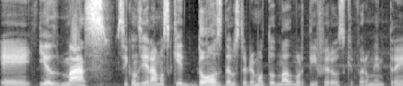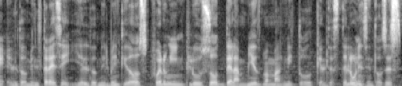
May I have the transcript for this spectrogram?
Eh, y es más si consideramos que dos de los terremotos más mortíferos, que fueron entre el 2013 y el 2022, fueron incluso de la misma magnitud que el de este lunes. Entonces,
